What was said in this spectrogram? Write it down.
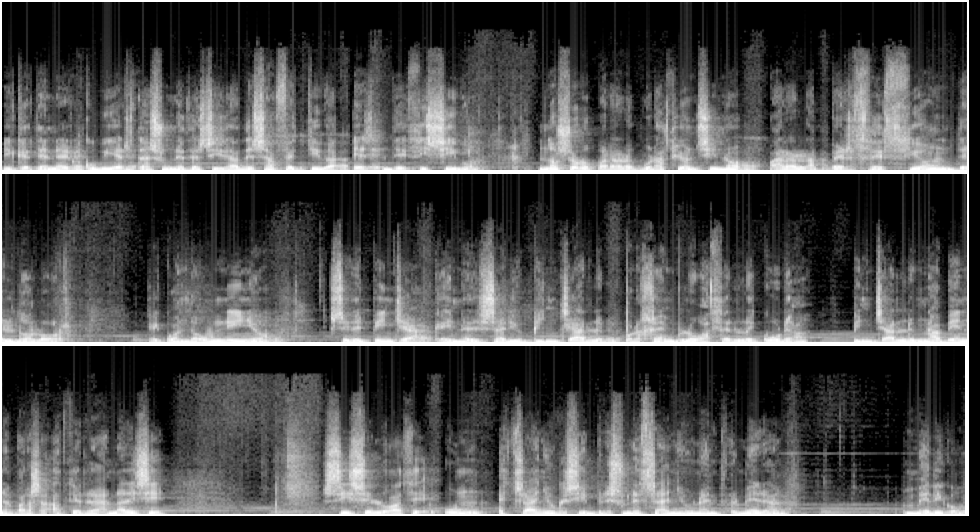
y que tener cubiertas sus necesidades afectivas es decisivo, no solo para la curación, sino para la percepción del dolor. Que cuando un niño se le pincha, que es necesario pincharle, por ejemplo, o hacerle cura, pincharle una vena para hacer el análisis, si se lo hace un extraño, que siempre es un extraño, una enfermera, un médico,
